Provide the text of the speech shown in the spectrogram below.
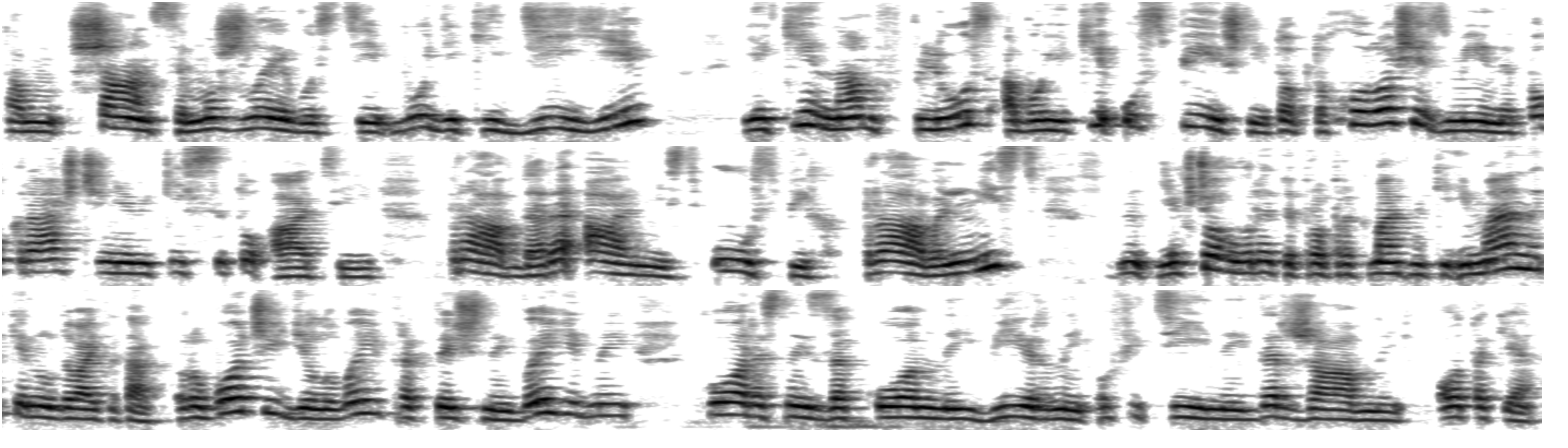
там, шанси, можливості, будь-які дії. Які нам в плюс або які успішні, тобто хороші зміни, покращення в якійсь ситуації, правда, реальність, успіх, правильність. Якщо говорити про прикметники іменники, ну давайте так: робочий, діловий, практичний, вигідний, корисний, законний, вірний, офіційний, державний, отаке.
